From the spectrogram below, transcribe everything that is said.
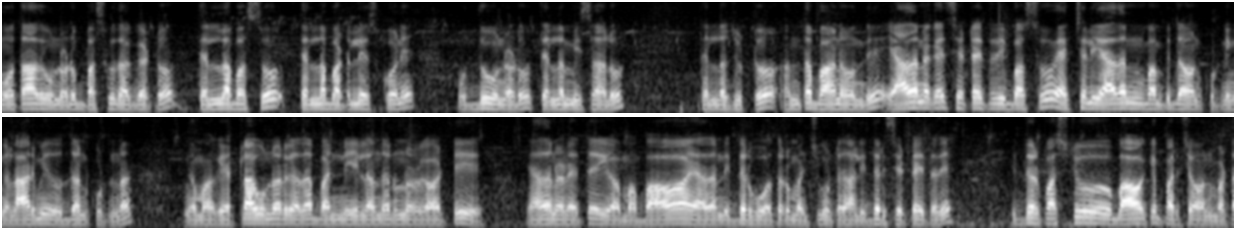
మోతాదు ఉన్నాడు బస్సుకు తగ్గట్టు. తెల్ల బస్సు తెల్ల బట్టలు వేసుకొని ముద్దు ఉన్నాడు తెల్ల మీసాలు తెల్ల జుట్టు అంతా బాగానే ఉంది. యాదన్నకైతే సెట్ అవుతుంది ఈ బస్సు. యాక్చువల్లీ యాదన్న పంపిద్దాం అనుకుంటున్నా ఇంకా లారీ మీద వద్దనుకుంటున్నా ఇంకా మాకు ఎట్లా ఉన్నారు కదా బన్నీ వీళ్ళందరూ ఉన్నారు కాబట్టి యాదన్న అయితే ఇక మా బావ యాదన్న ఇద్దరు పోతారు మంచిగా ఉంటుంది. వాళ్ళు ఇద్దరు సెట్ అవుతుంది. ఇద్దరు ఫస్ట్ బావకే పరిచయం అనమాట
